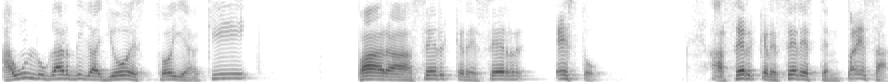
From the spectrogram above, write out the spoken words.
a un lugar diga, yo estoy aquí para hacer crecer esto, hacer crecer esta empresa,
